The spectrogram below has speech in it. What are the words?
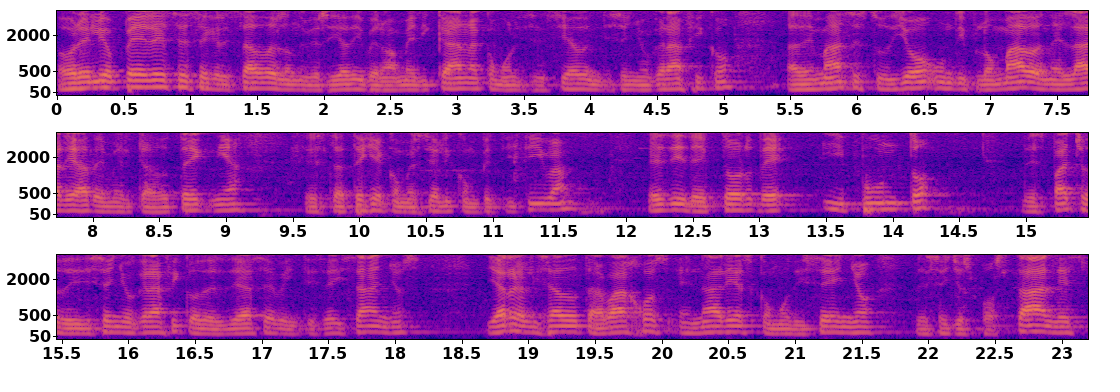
Aurelio Pérez es egresado de la Universidad Iberoamericana como licenciado en diseño gráfico. Además, estudió un diplomado en el área de mercadotecnia, estrategia comercial y competitiva. Es director de iPunto, despacho de diseño gráfico desde hace 26 años y ha realizado trabajos en áreas como diseño de sellos postales,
